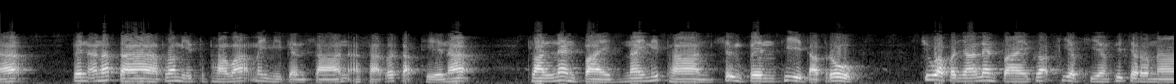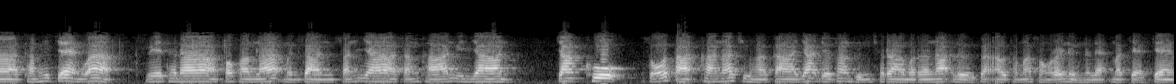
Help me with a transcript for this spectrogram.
นะ เป็นอนัตตาเพราะมีสภาวะไม่มีแก่นสารอาสารกัตเถนะพลันแล่นไปในนิพพานซึ่งเป็นที่ดับรูป ชื่อว่าปัญญาแล่นไปเพราะเทียบเคียงพิจารณาทำให้แจ้งว่า เวทนาก็ความละเหมือนกันสัญญาสังขารวิญญาณ จักขุโสตะคานาชิวหากายะจนทั้งถึงชรามรณะเลยก็เอาธรรมะสองร้อยหนึ่งนั่นแหละมาแจกแจง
